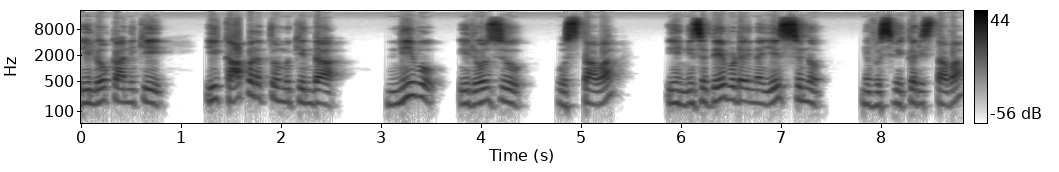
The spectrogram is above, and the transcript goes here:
ఈ లోకానికి ఈ కాపరత్వము కింద నీవు ఈరోజు వస్తావా? ఈ నిజదేవుడైన యేస్సును నువ్వు స్వీకరిస్తావా?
